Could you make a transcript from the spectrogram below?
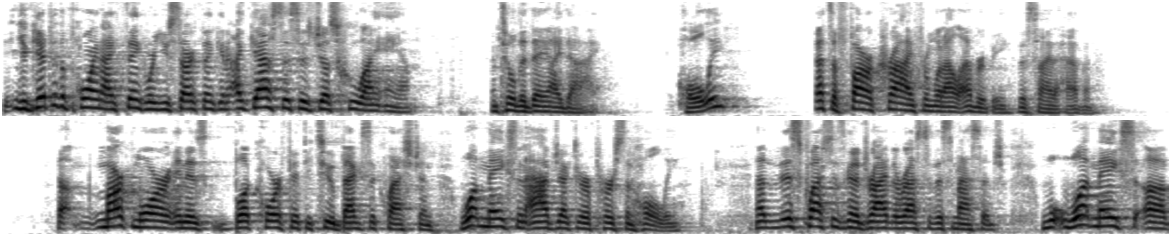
You get to the point, I think, where you start thinking, I guess this is just who I am until the day I die. Holy? That's a far cry from what I'll ever be this side of heaven. Now, Mark Moore, in his book Core 52, begs the question what makes an object or a person holy? Now, this question is going to drive the rest of this message. W- what makes a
